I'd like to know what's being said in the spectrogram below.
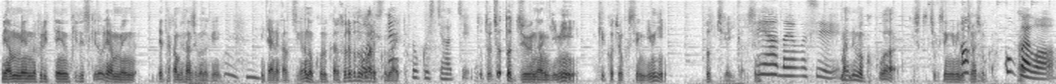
両面の振り点受けですけど、両面で高め3色抜けうんうんみたいな形が残るから、それほど悪くないと。そうですね、6、7、8。ちょっと、ちょっと柔軟気味、結構直線気味、どっちがいいかですね。いやー、悩ましい。まあ、でもここは、ちょっと直線気味に行きましょうか。今回は、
